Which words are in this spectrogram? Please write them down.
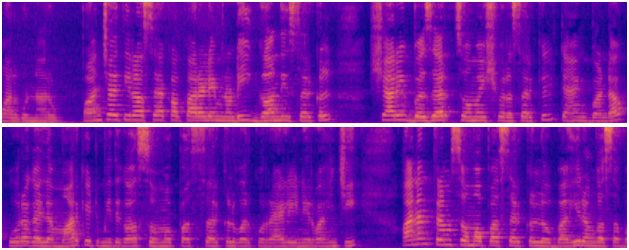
పాల్గొన్నారు. పంచాయతీరాజ్ శాఖ కార్యాలయం నుండి Gandhi circle Sharif Bazaar Someshwara circle tank బండ కూరగాయల మార్కెట్ మీదుగా సోమప్ప సర్కిల్ వరకు ర్యాలీ నిర్వహించి అనంతరం సోమప్ప సర్కిల్లో బహిరంగ సభ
